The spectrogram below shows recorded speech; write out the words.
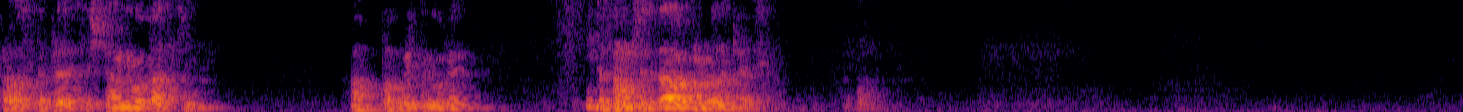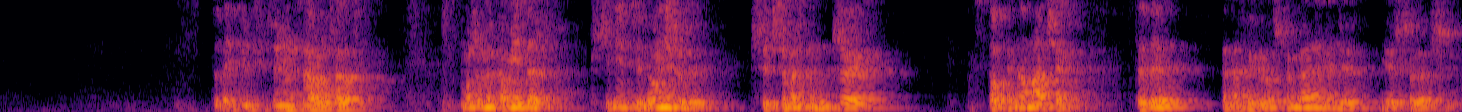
Proste plecy, ściągnij łopatki. O, powoli do góry. I to samo przez zaokrąglone plecy. Tutaj w tym ćwiczeniu cały czas możemy pamiętać, w przeciwieństwie do mnie, żeby przytrzymać ten brzeg stopy na macie. Wtedy ten efekt rozciągania będzie jeszcze lepszy.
